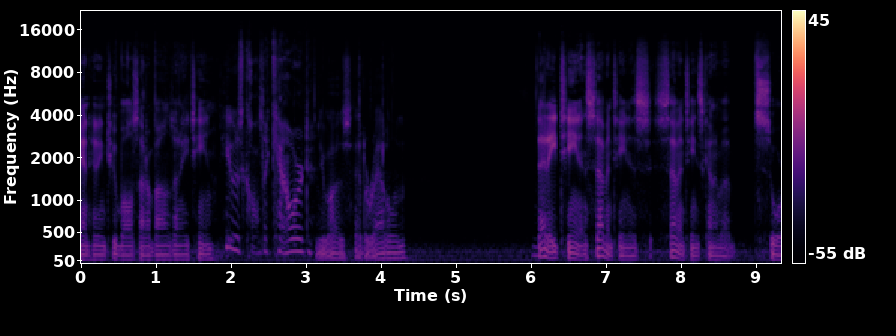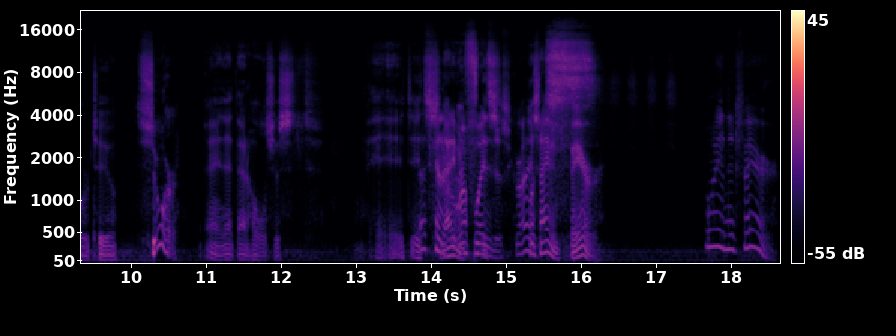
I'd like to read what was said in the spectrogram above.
And hitting two balls out of bounds on 18. He was called a coward. He was, had to rattle him. That 18 and 17 is 17 is kind of a sewer too. Sewer. And that that hole's just it, it's That's kind of not a even rough way to describe Well, it's not even fair. Why isn't it fair?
